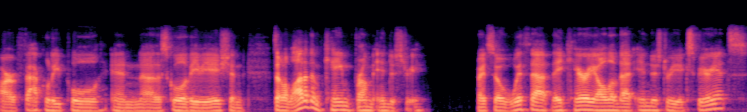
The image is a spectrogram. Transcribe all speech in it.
our faculty pool in uh, the School of Aviation is that a lot of them came from industry right? So with that, they carry all of that industry experience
